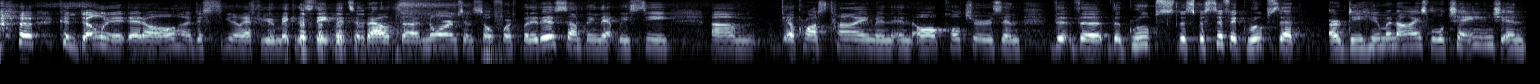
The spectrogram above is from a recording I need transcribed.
condone it at all. Just, you know, after you're making statements about uh, norms and so forth, but it is something that we see um, across time and, and all cultures, and the, the, the groups, the specific groups that are dehumanized will change and,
